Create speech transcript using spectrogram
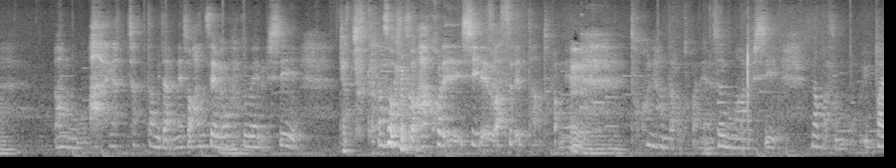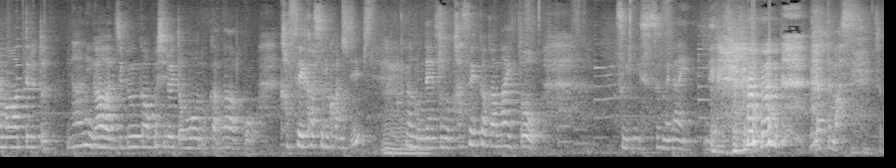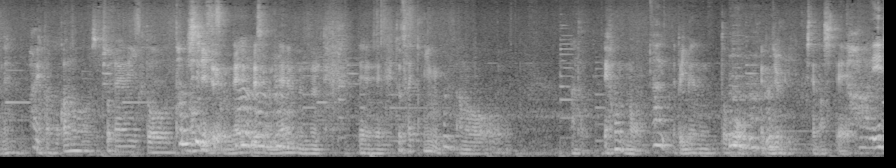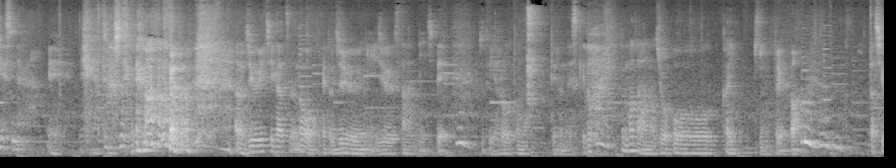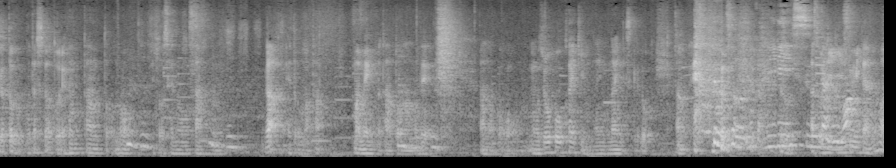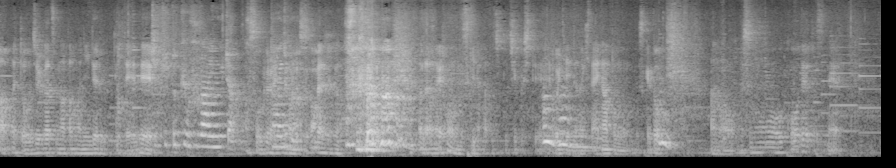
あのあやっちゃったみたいなねそう反省も含めるし、やっちゃっあそうそうそうあこれ仕入れ忘れたとかね、どこにあるんだろうとかねそういうのもあるしなんかそのいっぱい回ってると何が自分が面白いと思うのかがこう活性化する感じ、なのでその活性化がないと次に進めないんで やってます。ですよね、はい。やっぱ他の書店行くと楽しいですよ。よね、ですよね、でちょっと最近、ん。あのなんだろう絵本の、はい。えっと、イベントを、うんうんうん。えっと、準備してまして、はい、いいですね。えーやってまして。あの11月の、えっと、12、13日でうん。ちょっとやろうと思ってるんですけど、はい。まだあの情報解禁というか、うんうん私が多分私とあと絵本担当の、うんうん。えっと、瀬能さんうんうん。が、えっとまたまあ、メインの担当なので、うんうん。あのもう情報解禁も何もないんですけどあのでもそのなんかリリースみたいなのはうリリースみたいなのは、えっと、10月の頭に出る予定で。ちょっと今日フライングじゃんあそうぐらい大丈夫ですか？大丈夫です。なのであの絵本好きな方ちょっとチェックしておいていただきたいなと思うんですけど、うんあのそのでですね、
